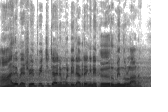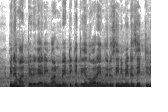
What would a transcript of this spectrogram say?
ആരെ വിഷമിപ്പിച്ചിട്ടായാലും വേണ്ടിയില്ല അവരെങ്ങനെ കയറും എന്നുള്ളതാണ്. പിന്നെ മറ്റൊരു കാര്യം ഈ വൺ വേ ടിക്കറ്റ് എന്ന് പറയുന്ന ഒരു സിനിമേന്റെ സെറ്റിൽ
